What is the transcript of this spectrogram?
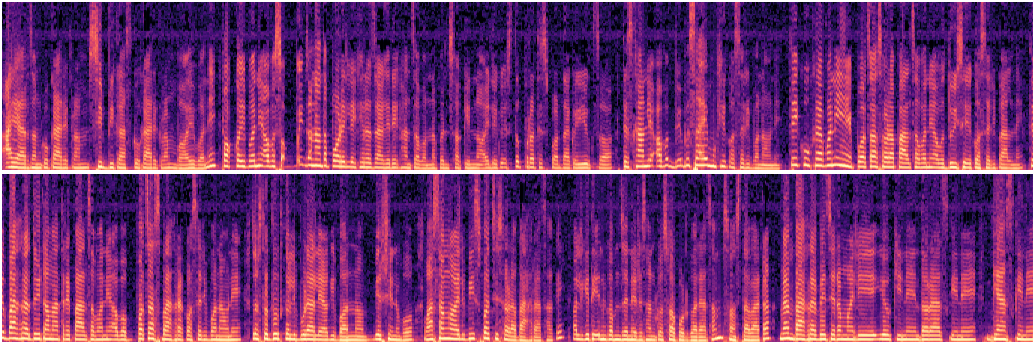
आय आर्जनको कार्यक्रम सिप विकासको कार्यक्रम भयो भने पक्कै पनि अब सबैजना त पढे लेखेर जागिरै खान्छ भन्न पनि सकिन्न। अहिलेको यस्तो प्रतिस्पर्धाको युग छ। त्यस कारणले अब व्यवसायमुखी कसरी बनाउने? त्यही कुखुरा पनि पचासवटा पाल्छ भने अब दुई सय कसरी पाल्ने? त्यो बाख्रा दुईटा मात्रै पाल्छ भने अब पचास बाख्रा कसरी बनाउने? जस्तो दुधकली बुढाले अघि भन्न बिर्सिनु भयो उहाँसँग अहिले बिस पच्चिसवटा बाख्रा छ कि? अलिकति इन्कम जेनेरेसनको सपोर्ट गरेका छौँ संस्थाबाट। म्याम बाख्रा बेचेर मैले यो किने दराज किने ग्यास किने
